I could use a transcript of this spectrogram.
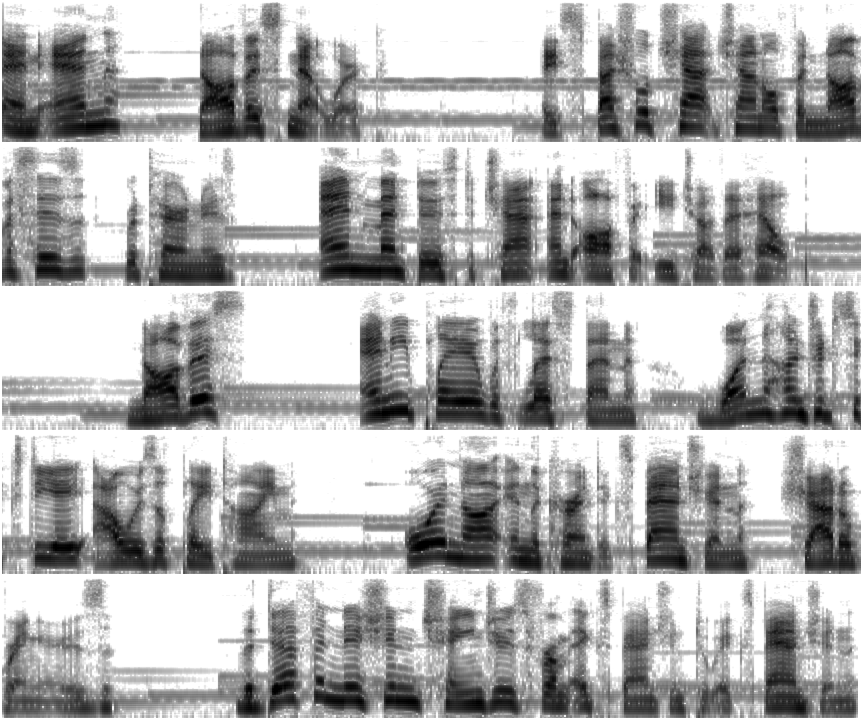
NN Novice Network, a special chat channel for novices, returners, and mentors to chat and offer each other help. Novice, any player with less than 168 hours of playtime or not in the current expansion, Shadowbringers. The definition changes from expansion to expansion.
